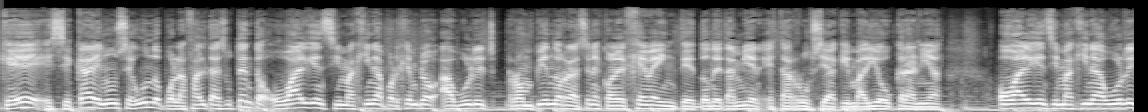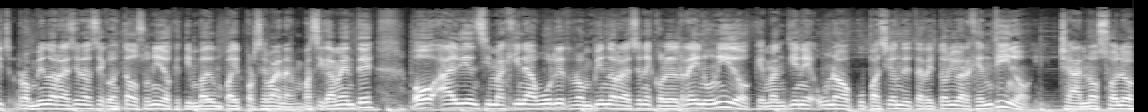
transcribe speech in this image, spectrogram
que eh, se cae en un segundo por la falta de sustento. O alguien se imagina, por ejemplo, a Bullrich rompiendo relaciones con el G20, donde también está Rusia que invadió Ucrania. O alguien se imagina a Bullrich rompiendo relaciones no sé, con Estados Unidos, que te invade un país por semana, básicamente. O alguien se imagina a Bullrich rompiendo relaciones con el Reino Unido, que mantiene una ocupación de territorio argentino, ya no solo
